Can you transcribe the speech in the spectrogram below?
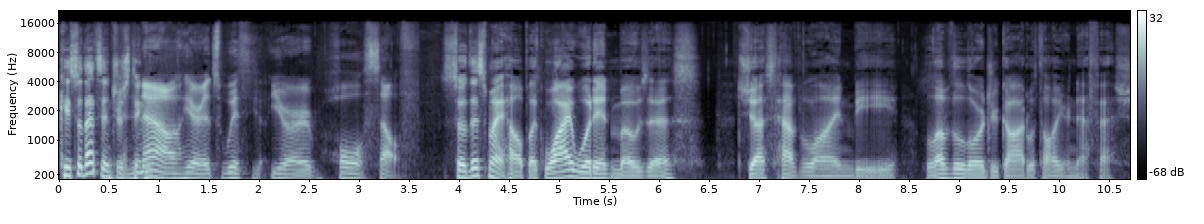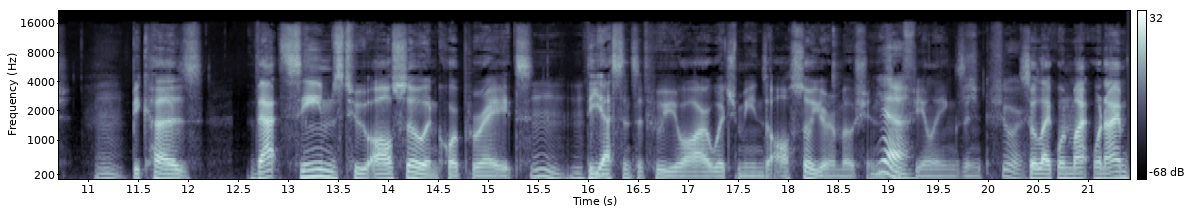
Okay, so that's And interesting. now here it's with your whole self. so this might help. Like, why wouldn't Moses just have the line be "Love the Lord your God with all your nephesh"? Hmm. Because that seems to also incorporate Hmm, the essence of who you are, which means also your emotions Yeah. and feelings. And Sure. so, like when my when I'm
